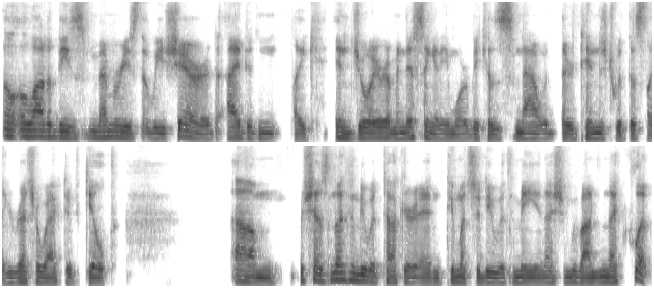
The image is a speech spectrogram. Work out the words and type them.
a, lot of these memories that we shared I didn't like enjoy reminiscing anymore because now they're tinged with this like retroactive guilt um, which has nothing to do with Tucker and too much to do with me. And I should move on to the next clip.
